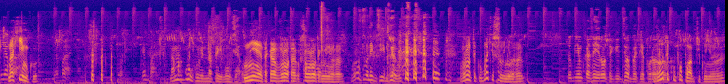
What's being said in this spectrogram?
Я На бачу, хімку. Я бачу. Я бачу. На макуху він на прилу взяв. Ні, така в рота, що в ротику у нього. В рот вони всі беруть. В ротику, бачиш, що у нього? Щоб їм, каже, і ротики, дзьобики В поросли. ротику попапчик у нього.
